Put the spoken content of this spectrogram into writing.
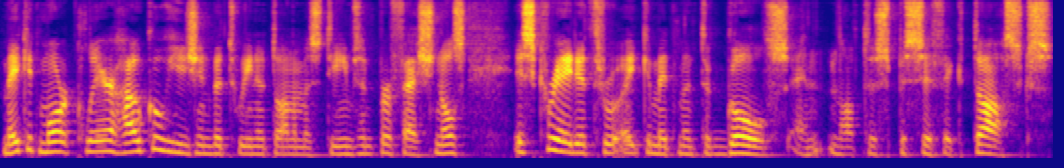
make it more clear how cohesion between autonomous teams and professionals is created through a commitment to goals and not to specific tasks.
